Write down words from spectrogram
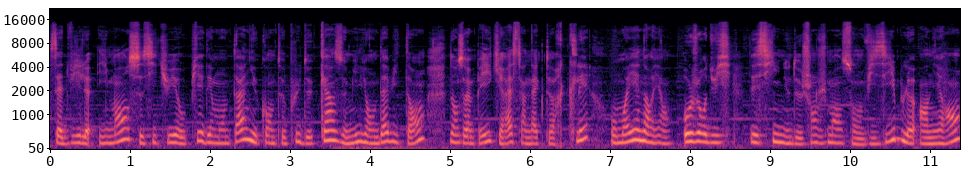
Cette ville immense, située au pied des montagnes, compte plus de 15 millions d'habitants, dans un pays qui reste un acteur clé au Moyen-Orient. Aujourd'hui, des signes de changement sont visibles en Iran,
